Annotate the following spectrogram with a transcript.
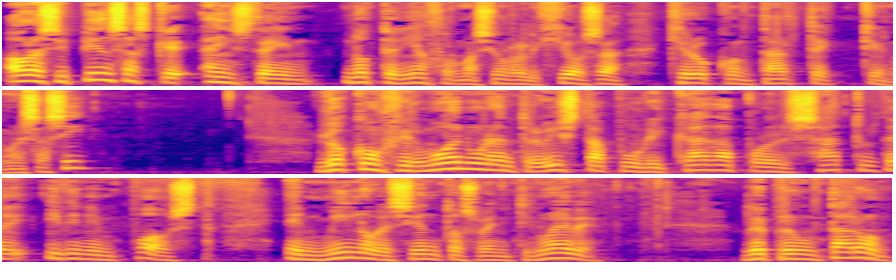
Ahora, si piensas que Einstein no tenía formación religiosa, quiero contarte que no es así. Lo confirmó en una entrevista publicada por el Saturday Evening Post en 1929. Le preguntaron,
